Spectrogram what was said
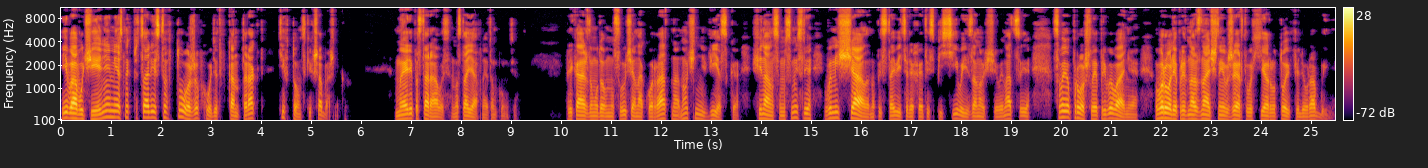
ибо обучение местных специалистов тоже входит в контракт тевтонских шабашников. Мэри постаралась, настояв на этом пункте. При каждом удобном случае она аккуратно, но очень веско, в финансовом смысле, вымещала на представителях этой спесивой и заносчивой нации свое прошлое пребывание в роли предназначенной в жертву Херу Тойфелю рабыни.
